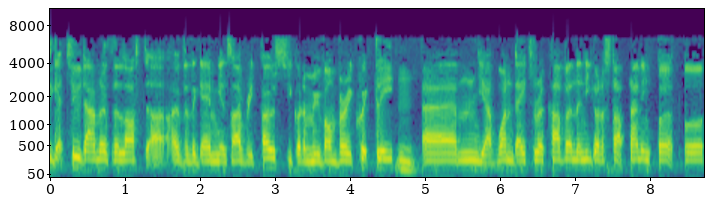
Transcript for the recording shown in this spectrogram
to get two down over the last uh, over the game against Ivory Coast. You've got to move on very quickly. Mm. Um, you have one day to recover, and then you've got to start planning for for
